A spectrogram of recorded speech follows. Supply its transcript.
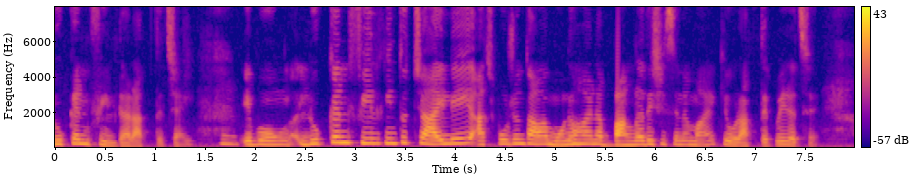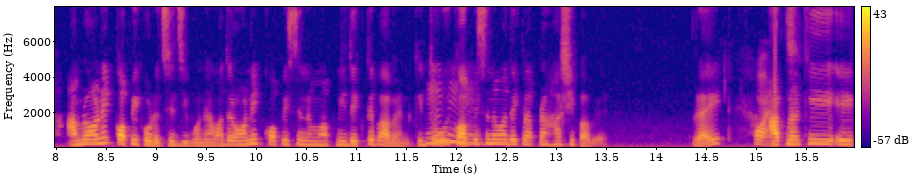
লুক অ্যান্ড ফিলটা রাখতে চাই। এবং লুক অ্যান্ড ফিল কিন্তু চাইলেই আজ পর্যন্ত আমার মনে হয় না বাংলাদেশি সিনেমায় কেউ রাখতে পেরেছে। আমরা অনেক কপি করেছি জীবনে আমাদের অনেক কপি সিনেমা আপনি দেখতে পাবেন কিন্তু ওই কপি সিনেমা দেখলে আপনার হাসি পাবে রাইট আপনার কি এই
